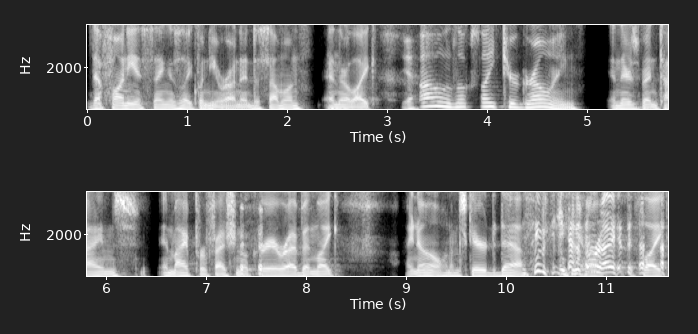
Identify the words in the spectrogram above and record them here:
the funniest thing is like when you run into someone and they're like, Yeah. "Oh, it looks like you're growing." And there's been times in my professional career where I've been like, "I know," and I'm scared to death. You know, right. It's like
